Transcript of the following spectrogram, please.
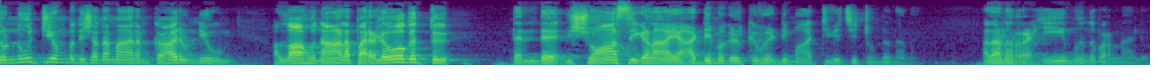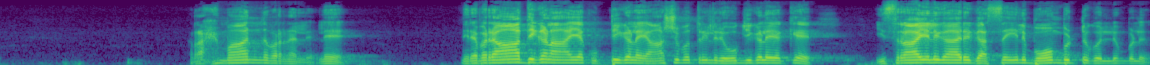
തൊണ്ണൂറ്റിയൊമ്പത് ശതമാനം കാരുണ്യവും അള്ളാഹു നാളെ പരലോകത്ത് തന്റെ വിശ്വാസികളായ അടിമകൾക്ക് വേണ്ടി മാറ്റിവെച്ചിട്ടുണ്ടെന്നാണ് അതാണ് റഹീം എന്ന് പറഞ്ഞാൽ റഹ്മാൻ എന്ന് പറഞ്ഞല്ലേ അല്ലേ? നിരപരാധികളായ കുട്ടികളെ ആശുപത്രിയിൽ രോഗികളെയൊക്കെ ഇസ്രായേലുകാർ ഗസയിൽ ബോംബിട്ട് കൊല്ലുമ്പോൾ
